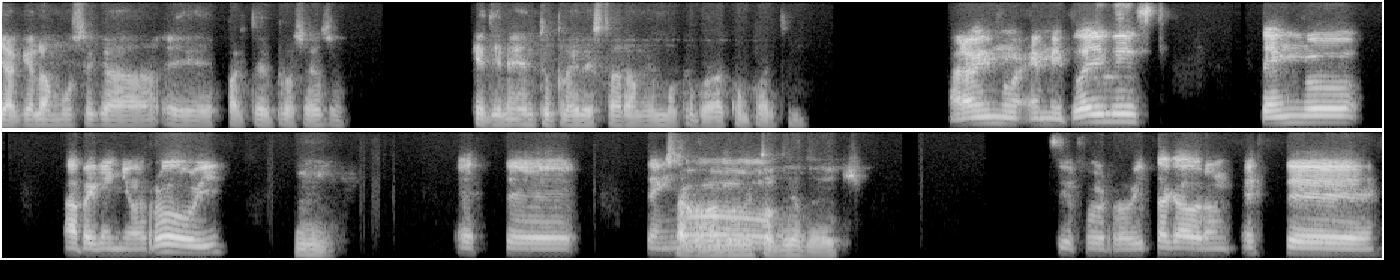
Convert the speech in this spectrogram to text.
ya que la música eh, es parte del proceso, ¿qué tienes en tu playlist ahora mismo que puedas compartir? Ahora mismo en mi playlist tengo a Pequeño Robbie, Mm. este, Sacó algo en estos tengo, días, de hecho. sí, fue Robbie está cabrón, este,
